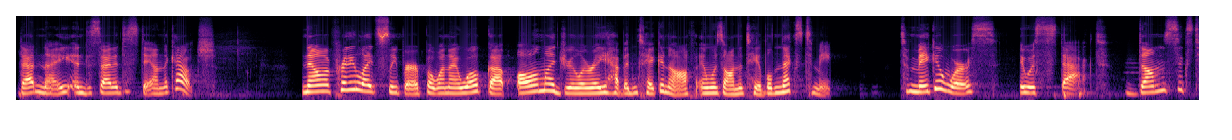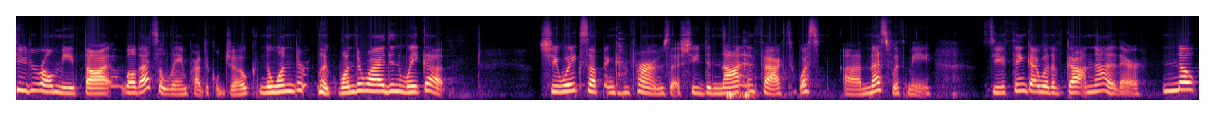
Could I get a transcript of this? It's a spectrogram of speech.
That night and decided to stay on the couch. Now I'm a pretty light sleeper, but when I woke up, all my jewelry had been taken off and was on the table next to me. To make it worse, it was stacked. Dumb 16 year old me thought, well, that's a lame practical joke. No wonder, like, wonder why I didn't wake up. She wakes up and confirms that she did not, in fact, uh, mess with me. Do you think I would have gotten out of there? Nope.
